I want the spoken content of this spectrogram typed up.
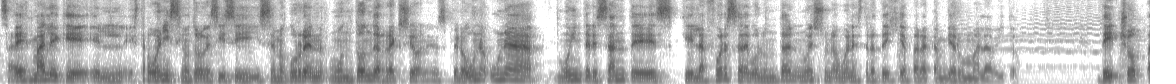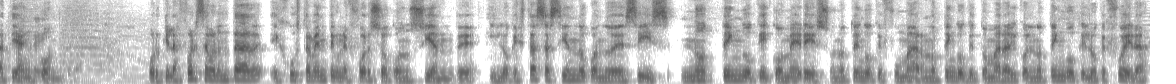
Sabes, Male, que está buenísimo todo lo que sí, y se me ocurren un montón de reacciones, pero una, una muy interesante es que la fuerza de voluntad no es una buena estrategia para cambiar un mal hábito. De hecho, patea en contra porque la fuerza de voluntad es justamente un esfuerzo consciente y lo que estás haciendo cuando decís, no tengo que comer eso, no tengo que fumar, no tengo que tomar alcohol, no tengo que lo que fuera,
